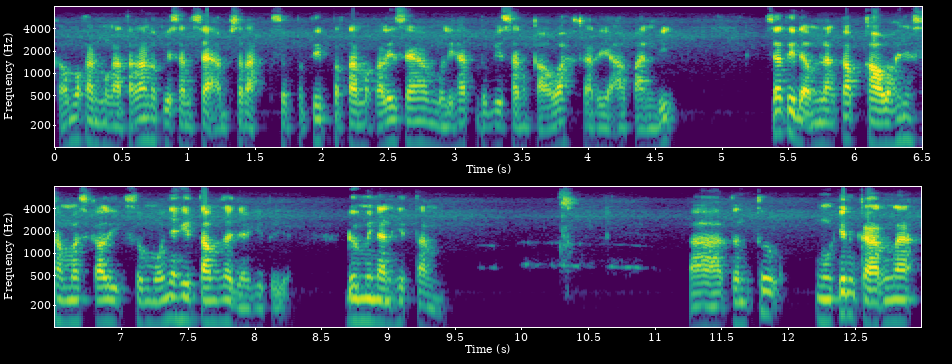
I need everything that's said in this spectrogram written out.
kamu akan mengatakan lukisan saya abstrak. Seperti pertama kali saya melihat lukisan kawah karya Apandi, saya tidak menangkap kawahnya sama sekali, semuanya hitam saja gitu ya, dominan hitam. Uh, tentu mungkin karena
